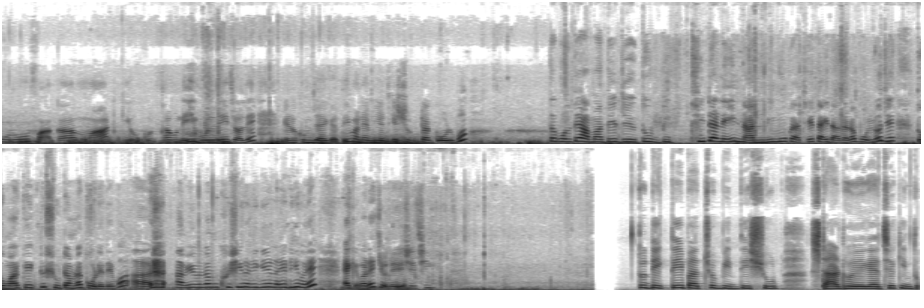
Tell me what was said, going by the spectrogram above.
পুরো ফাঁকা মাঠ, কেউ কোথাও নেই বললেই চলে। এরকম জায়গাতেই মানে আমি আজকে শ্যুটটা করব। তো বলতে আমাদের যেহেতু বৃদ্ধিটা নেই নান্নিমুখ আছে, তাই দাদারা বলল যে তোমাকে একটু শ্যুট আমরা করে দেব। আর আমি বললাম খুশি হয়ে গিয়ে রেডি হয়ে একেবারে চলে এসেছি। তো দেখতেই পাচ্ছ বিদ্যুৎ শ্যুট স্টার্ট হয়ে গেছে। কিন্তু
